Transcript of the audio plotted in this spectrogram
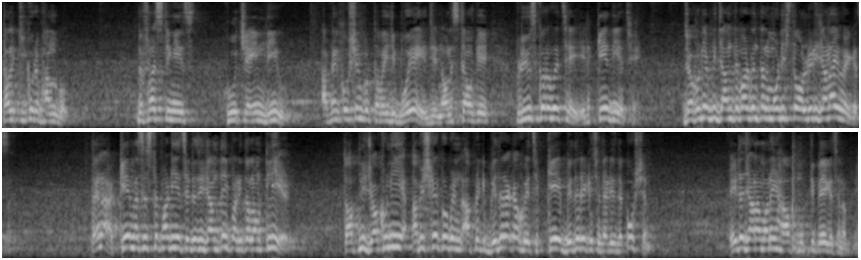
তাহলে কি করে ভাঙবো? The first thing is who chained you আপনাকে কোশ্চেন করতে হবে এই যে বইয়ে যে নলেজটা আমাকে প্রডিউস করা হয়েছে, এটা কে দিয়েছে? যখনই আপনি জানতে পারবেন, তাহলে মোটিভস তো অলরেডি জানাই হয়ে গেছে। তাই না? কে মেসেজটা পাঠিয়েছে, এটা যদি জানতেই পারি, তাহলে আমার ক্লিয়ার তো আপনি যখনই আবিষ্কার করবেন, আপনাকে বেঁধে রাখা হয়েছে, কে বেঁধে রেখেছে দ্যাট ইজ দ্য কোশ্চেন এটা জানা মানেই হাফ মুক্তি পেয়ে গেছেন আপনি।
